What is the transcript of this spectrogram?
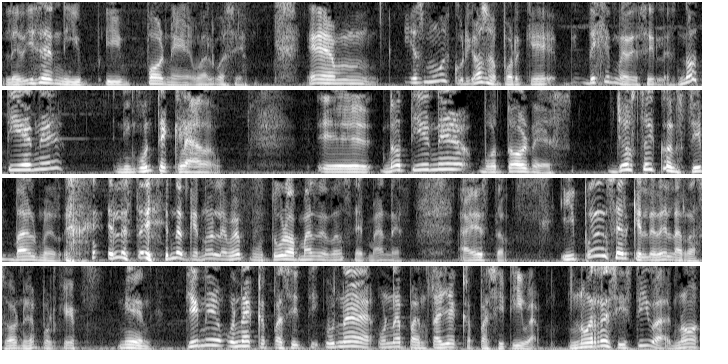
le dicen y, pone o algo así. Em, es muy curioso porque, déjenme decirles, no tiene ningún teclado, eh, no tiene botones. Yo estoy con Steve Ballmer. Él está diciendo que no le ve futuro a más de dos semanas a esto. Y puede ser que le dé la razón, ¿eh? porque, miren, tiene una, una, una pantalla capacitiva, no es resistiva, no,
